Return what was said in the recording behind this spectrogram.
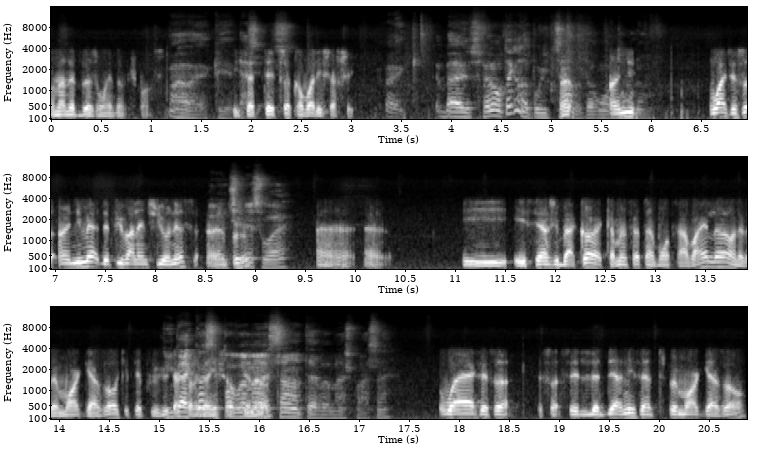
On en a besoin d'un, je pense. Ah ouais. Et Ben, c'est peut-être ça qu'on va aller chercher. Ben, ça fait longtemps qu'on n'a pas eu de ça Un- à Toronto. un- là. Ouais, c'est ça. Un numéro depuis Valanciunas, un peu. Valanciunas, ouais. Euh, euh, et, et Serge Ibaka a quand même fait un bon travail. Là. On avait Mark Gasol qui était plus vieux qu'à Ibaka, c'est pas vraiment un centre, vraiment, je pense. Hein? Ouais, c'est ça. C'est ça. C'est le dernier, c'est un petit peu Mark Gasol.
